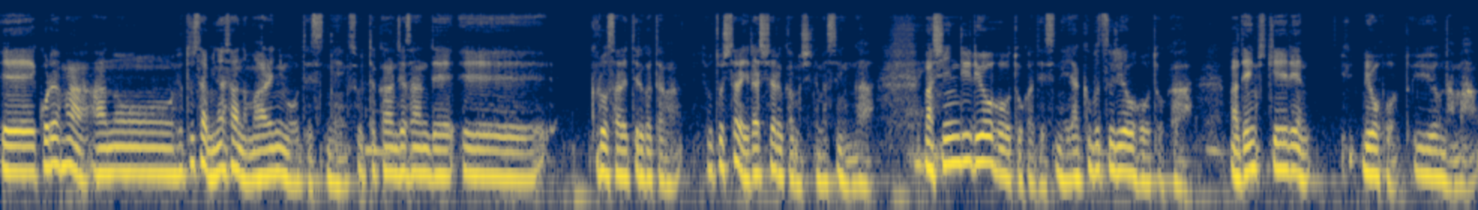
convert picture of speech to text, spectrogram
えー、これはまあ、あの、ひょっとしたら皆さんの周りにもですねそういった患者さんで、えー、苦労されている方がひょっとしたらいらっしゃるかもしれませんが、はい、まあ、心理療法とかですね薬物療法とか、まあ、電気痙攣療法というような、まあ、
